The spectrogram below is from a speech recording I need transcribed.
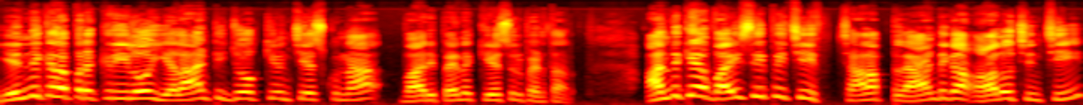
ఎన్నికల ప్రక్రియలో ఎలాంటి జోక్యం చేసుకున్నా వారిపైన కేసులు పెడతారు. అందుకే వైసీపీ చీఫ్ చాలా ప్లాన్డ్గా ఆలోచించి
